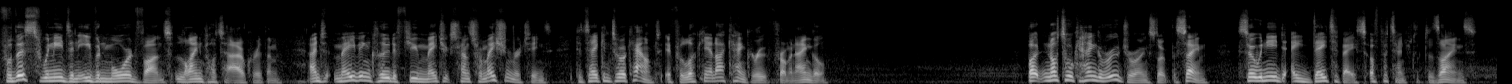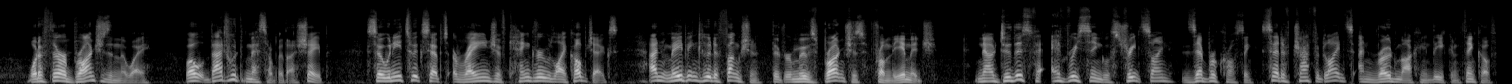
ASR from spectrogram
For this we need an even more advanced line plotter algorithm, and maybe include a few matrix transformation routines to take into account if we're looking at our kangaroo from an angle. But not all kangaroo drawings look the same, so we need a database of potential designs. What if there are branches in the way? Well, that would mess up with our shape. So we need to accept a range of kangaroo-like objects and maybe include a function that removes branches from the image. Now do this for every single street sign, zebra crossing, set of traffic lights and road marking that you can think of,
